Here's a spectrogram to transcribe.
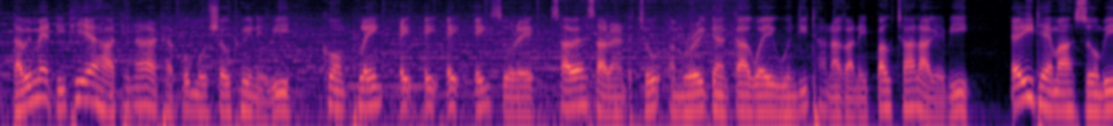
။ဒါပေမဲ့ဒီဖြစ်ရဟာထင်တာထက်ပိုမိုရှုပ်ထွေးနေပြီး complaint 8888ဆိုတဲ့စာရွက်စာတမ်းတချို့ American ကာကွယ်ရေးဝန်ကြီးဌာနကနေပေါက်ကြားလာခဲ့ပြီး အဲ့ဒီထဲမှာဇွန်ဘီ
